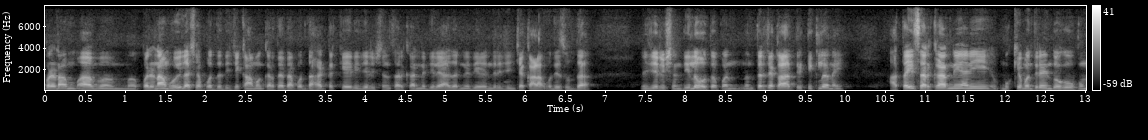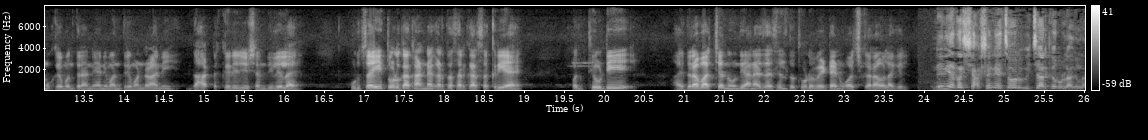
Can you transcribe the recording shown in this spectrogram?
परिणाम परिणाम होईल अशा पद्धतीची कामं करतायत. आपण दहा टक्के रिझर्वेशन सरकारने दिले. आदरणीय देवेंद्रजींच्या काळामध्ये सुद्धा रिझर्वेशन दिलं होतं पण नंतरच्या काळात ते टिकलं नाही. आताही सरकारने आणि मुख्यमंत्र्यांनी दोघं उपमुख्यमंत्र्यांनी आणि मंत्रिमंडळाने दहा टक्के रिझर्वेशन दिलेलं आहे. पुढचाही तोडगा काढण्याकरता सरकार सक्रिय आहे. पण शेवटी हैदराबादच्या नोंदी आणायचं असेल तर थोडं वेट अँड वॉच करावं लागेल. नाही नाही आता शासन याच्यावर विचार करू लागला.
